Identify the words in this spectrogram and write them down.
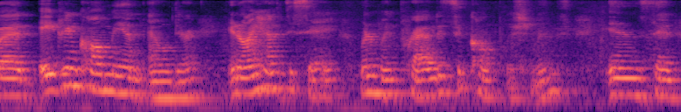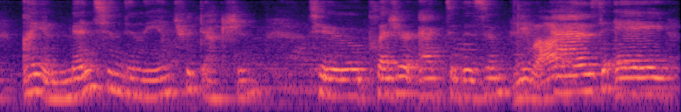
But Adrienne called me an elder, and I have to say, one of my proudest accomplishments is that I am mentioned in the introduction to pleasure activism as a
